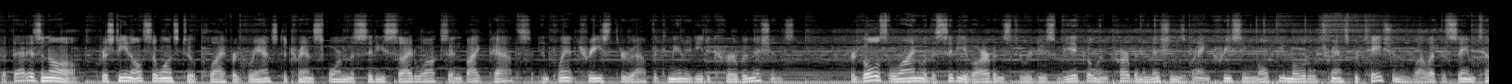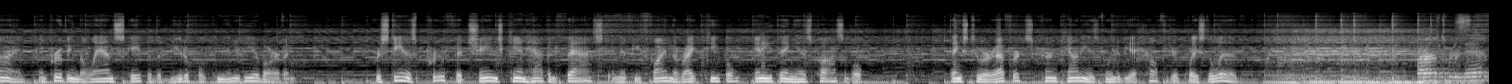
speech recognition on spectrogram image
But that isn't all. Christine also wants to apply for grants to transform the city's sidewalks and bike paths and plant trees throughout the community to curb emissions. Her goals align with the City of Arvin's to reduce vehicle and carbon emissions by increasing multimodal transportation while at the same time improving the landscape of the beautiful community of Arvin. Christine is proof that change can happen fast, and if you find the right people, anything is possible. Thanks to her efforts, Kern County is going to be a healthier place to live. Proud to present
